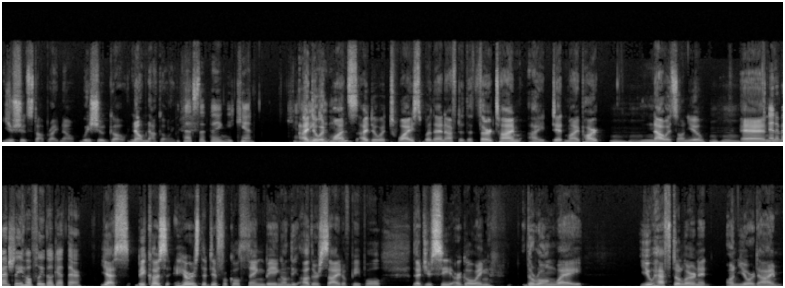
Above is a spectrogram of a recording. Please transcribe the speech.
You should stop right now. We should go. No, I'm not going. But that's the thing. You can't. Can't I do it anyone. once, I do it twice, but then after the third time, I did my part. Mhm. Now it's on you. Mhm. And, and eventually, hopefully, they'll get there. yes, because here is the difficult thing being on the other side of people that you see are going the wrong way. You have to learn it on your dime.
